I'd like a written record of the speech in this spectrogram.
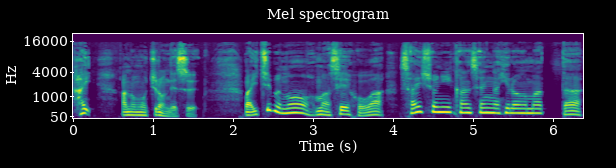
はい。あの、もちろんです。まあ、一部の、まあ、政府は、最初に感染が広まった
